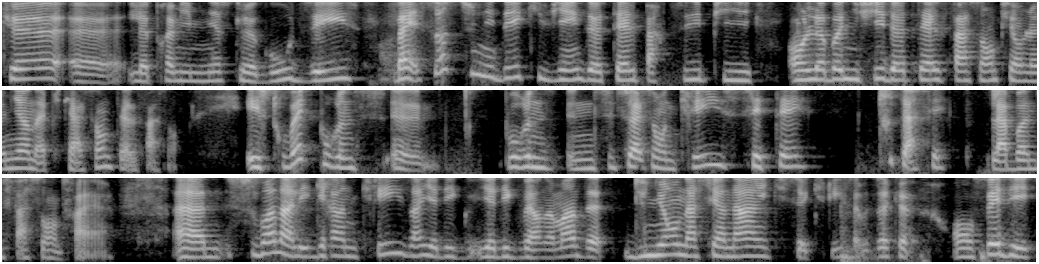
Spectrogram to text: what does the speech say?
que euh, le premier ministre Legault dise ben ça, c'est une idée qui vient de telle partie, puis on l'a bonifié de telle façon, puis on l'a mis en application de telle façon. Et je trouvais que pour une, pour une situation de crise, c'était tout à fait la bonne façon de faire. Euh, souvent, dans les grandes crises, hein, il, y a des, gouvernements d'union nationale qui se créent. Ça veut dire qu'on fait des,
